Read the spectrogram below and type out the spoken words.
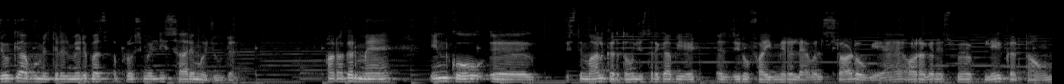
जो कि आपको मिलते रहते मेरे पास अप्रोक्सीमेटली सारे मौजूद हैं। और अगर मैं इनको इस्तेमाल करता हूँ, जिस तरह का अभी एट ज़ीरो फाइव मेरा लेवल स्टार्ट हो गया है, और अगर इसमें मैं प्ले करता हूँ,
